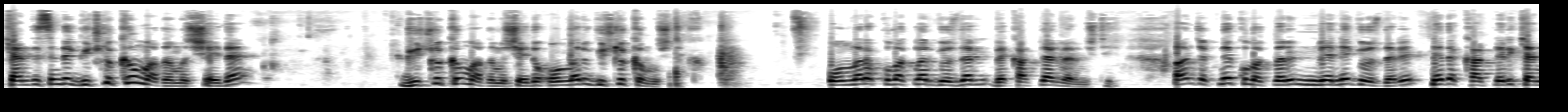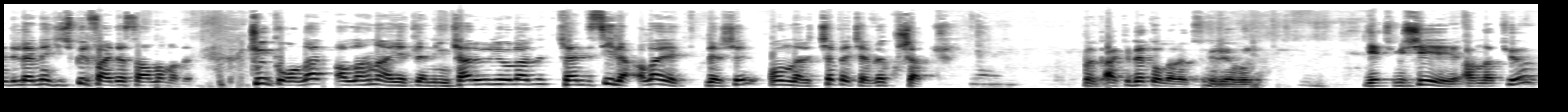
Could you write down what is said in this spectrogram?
kendisinde güçlü kılmadığımız şeyde güçlü kılmadığımız şeyde onları güçlü kılmıştık. Onlara kulaklar, gözler ve kalpler vermiştik. Ancak ne kulakları ve ne gözleri ne de kalpleri kendilerine hiçbir fayda sağlamadı. Çünkü onlar Allah'ın ayetlerini inkar ediyorlardı. Kendisiyle alay ettikleri şey onları çepeçevre kuşattı. Bak akibet olarak söylüyor burada. Geçmişi anlatıyor.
